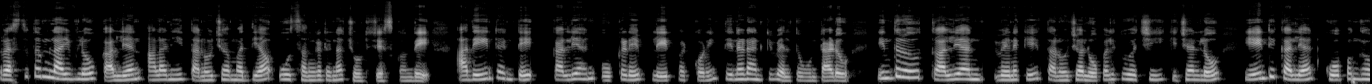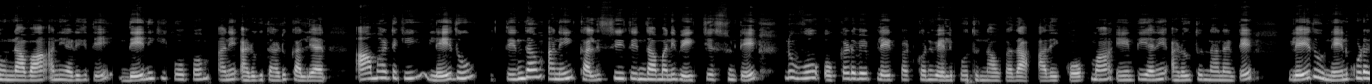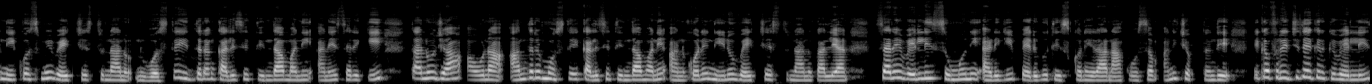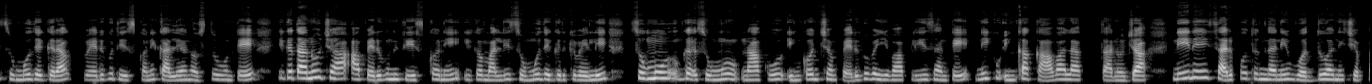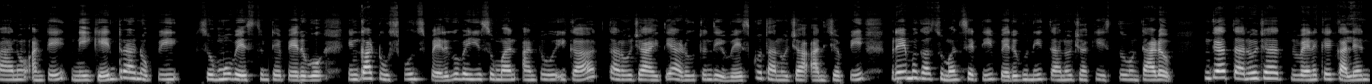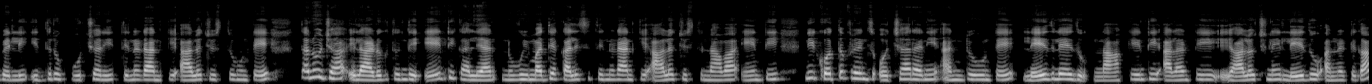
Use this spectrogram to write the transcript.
ప్రస్తుతం లైవ్లో కళ్యాణ్ అలానే తనూజ మధ్య ఓ సంఘటన చోటు చేసుకుంది. అదేంటంటే కళ్యాణ్ ఒక్కడే ప్లేట్ పట్టుకొని తినడానికి వెళ్తూ ఉంటాడు. ఇంతలో కళ్యాణ్ వెనకే తనూజ లోపలికి వచ్చి కిచెన్లో ఏంటి కళ్యాణ్ కోపంగా ఉన్నావా? అని అడిగితే దేనికి కోపం? అని అడుగుతాడు కళ్యాణ్. ఆ మాటకి లేదు తిందాం అని కలిసి తిందామని వెయిట్ చేస్తుంటే నువ్వు ఒక్కడవే ప్లేట్ పట్టుకొని వెళ్ళిపోతున్నావు కదా అది కోపమా ఏంటి అని అడుగుతున్నానంటే లేదు నేను కూడా నీకోసమే వెయిట్ చేస్తున్నాను. నువ్వు వస్తే ఇద్దరం కలిసి తిందామని అనేసరికి తనుజ అవునా? అందరం వస్తే కలిసి తిందామని అనుకొని నేను వెయిట్ చేస్తున్నాను కళ్యాణ్. సరే వెళ్ళి సుమ్ముని అడిగి పెరుగు తీసుకొని రా నా కోసం అని చెప్తుంది. ఇక ఫ్రిడ్జ్ దగ్గరికి వెళ్ళి సుమ్ము దగ్గర పెరుగు తీసుకొని కళ్యాణ్ వస్తూ ఉంటే ఇక తనుజ ఆ పెరుగుని తీసుకొని ఇక మళ్ళీ సుమ్ము దగ్గరికి వెళ్ళి సుమ్ము సుమ్ము నాకు ఇంకొంచెం పెరుగు వెయ్యవా ప్లీజ్ అంటే నీకు ఇంకా కావాలా తనుజ? నేనే సరిపోతుందని వద్దు అని చెప్పాను అంటే నీకేంట్రా నొప్పి? సుమ్ము వేస్తుంటే పెరుగు. ఇంకా టూ స్పూన్స్ పెరుగు వెయ్యి సుమన్ అంటూ ఇక తనుజ అయితే అడుగుతుంది. వేసుకో తనుజ అని చెప్పి ప్రేమగా సుమన్ శెట్టి పెరుగుని తనుజకి ఇస్తూ ఉంటాడు. ఇంకా తనుజ వెనకే కళ్యాణ్ వెళ్ళి ఇద్దరు కూర్చొని తినడానికి ఆలోచిస్తూ ఉంటే తనుజ ఇలా అడుగుతుంది. ఏంటి కళ్యాణ్ నువ్వు ఈ మధ్య కలిసి తినడానికి ఆలోచిస్తున్నావా? ఏంటి? నీ కొత్త ఫ్రెండ్స్ వచ్చారని అంటూ ఉంటే లేదు లేదు నాకేంటి అలాంటి ఆలోచనే లేదు అన్నట్టుగా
